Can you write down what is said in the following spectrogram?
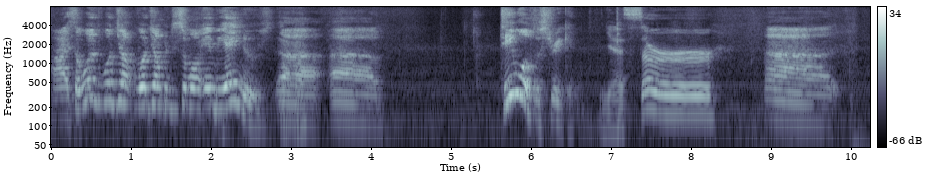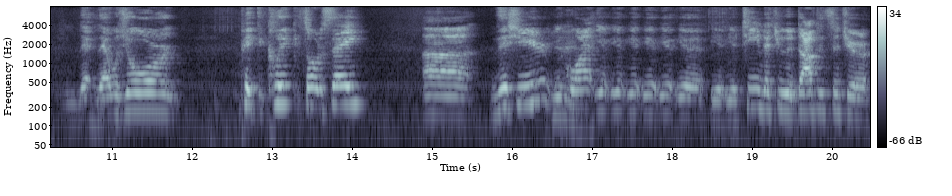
All right, so we'll we'll jump we'll jump into some more NBA news. Uh, uh, T Wolves are streaking. Yes, sir. Uh, that that was your pick to click, so to say. Uh, this year, your quiet, your your, your, your, your, your your team that you adopted since your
